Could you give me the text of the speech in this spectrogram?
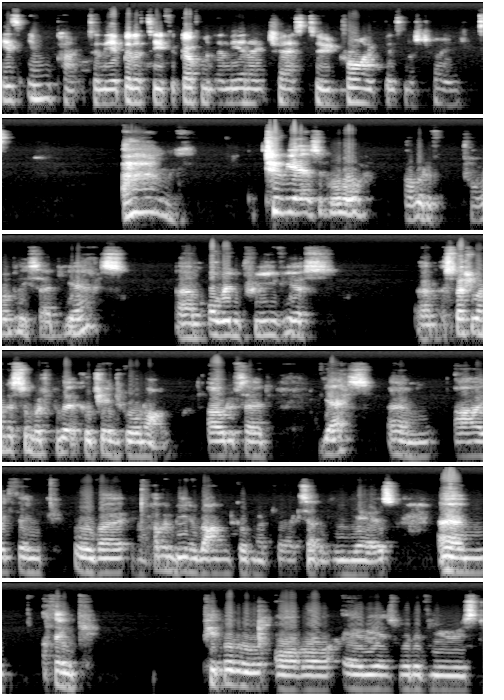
is impacting the ability for government and the NHS to drive business change? Um, two years ago, I would have probably said yes. Um, or in previous, um, especially when there's so much political change going on, I would have said yes. Um, I think over you know, having been around government for like 17 years, um, I think people or areas would have used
